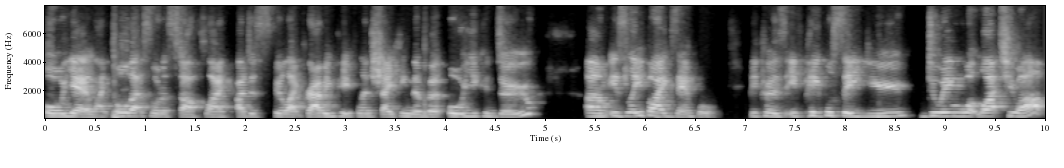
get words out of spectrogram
or yeah, like all that sort of stuff. Like I just feel like grabbing people and shaking them, but all you can do um, is lead by example. Because if people see you doing what lights you up,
